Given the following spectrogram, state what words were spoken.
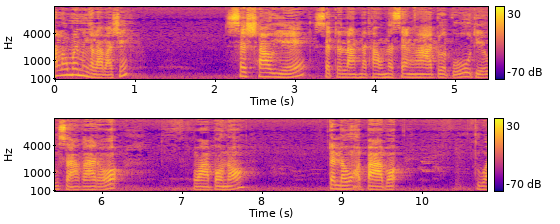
အားလုံးပဲမင်္ဂလာပါရှင်16ရက်17လ2025အတွက်ကိုဒီဥစ္စာကတော့ဟွာပေါ့နော်တစ်လုံးအပါပေါ့သူက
